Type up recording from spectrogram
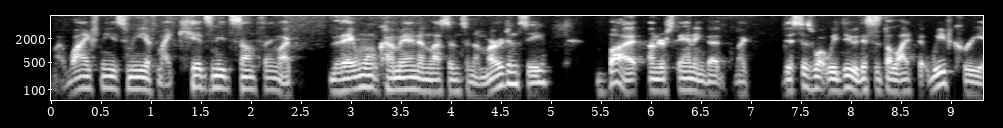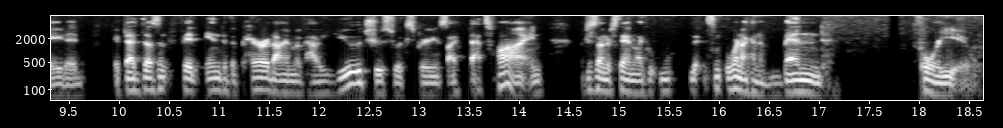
my wife needs me, if my kids need something, like they won't come in unless it's an emergency. But understanding that, like, this is what we do, this is the life that we've created. If that doesn't fit into the paradigm of how you choose to experience life, that's fine But just understand like we're not going to bend for you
